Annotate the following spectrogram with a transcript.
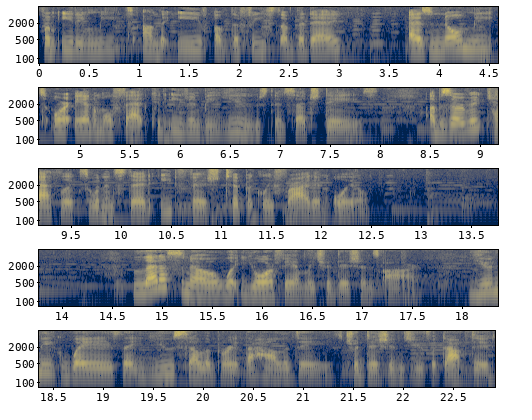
from eating meat on the eve of the feast of the day, as no meat or animal fat could even be used in such days. Observant Catholics would instead eat fish typically fried in oil. Let us know what your family traditions are, unique ways that you celebrate the holidays, traditions you've adopted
